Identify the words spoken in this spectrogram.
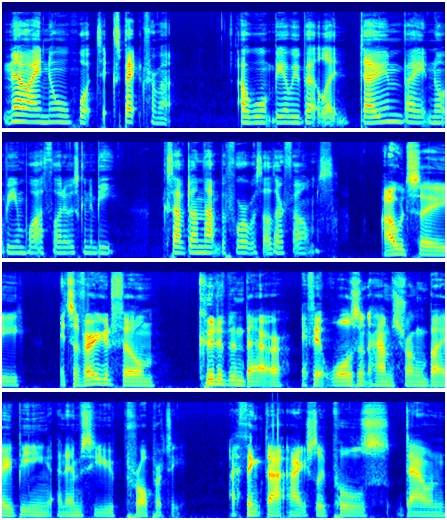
now I know what to expect from it. I won't be a wee bit let down by it not being what I thought it was going to be because I've done that before with other films. I would say it's a very good film. Could have been better if it wasn't hamstrung by being an MCU property. I think that actually pulls down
